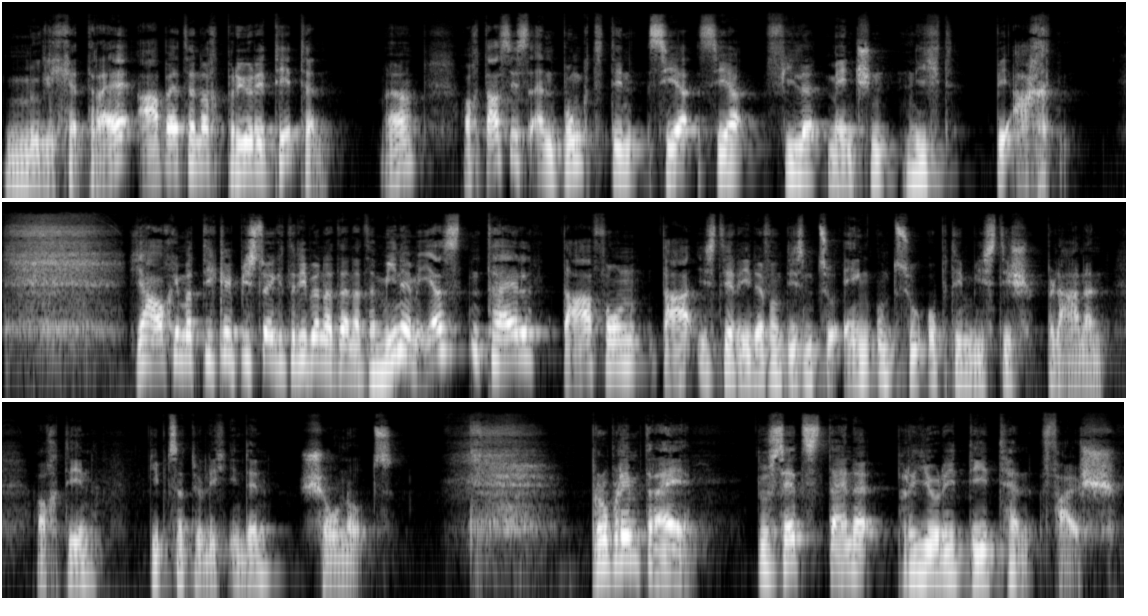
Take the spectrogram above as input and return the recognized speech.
Möglichkeit drei: arbeite nach Prioritäten. Ja. Auch das ist ein Punkt, den sehr, sehr viele Menschen nicht beachten. Ja, auch im Artikel bist du ein Getriebener deiner Termine. Im ersten Teil davon, da ist die Rede von diesem zu eng und zu optimistisch planen. Auch den gibt's natürlich in den Show Notes. Problem 3. Du setzt deine Prioritäten falsch.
